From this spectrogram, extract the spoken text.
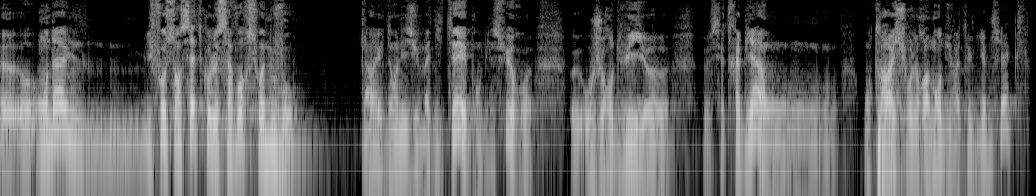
Euh, on a une, il faut sans cesse que le savoir soit nouveau. Hein, et dans les humanités, bon, bien sûr, euh, aujourd'hui, euh, c'est très bien. On, travaille sur le roman du XXIe siècle.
